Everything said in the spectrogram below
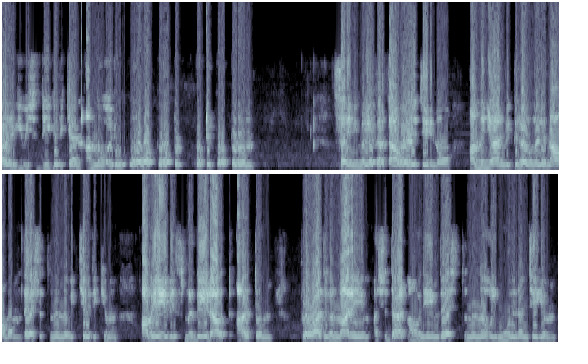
കഴുകി വിശദീകരിക്കാൻ അന്ന് ഒരു ഉറവ പുറപ്പെ പൊട്ടിപ്പുറപ്പെടും. സൈന്യങ്ങളിലെ കർത്താവ് അരളി ചെയ്യുന്നു അന്ന് ഞാൻ വിഗ്രഹങ്ങളുടെ നാമം ദേശത്തു നിന്ന് വിച്ഛേദിക്കും. അവയെ വിസ്മൃതിയിലാ ആഴ്ത്തും. പ്രവാചകന്മാരെയും അശുദ്ധാത്മാവിനെയും ദേശത്തു നിന്ന് ഉന്മൂലനം ചെയ്യും.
